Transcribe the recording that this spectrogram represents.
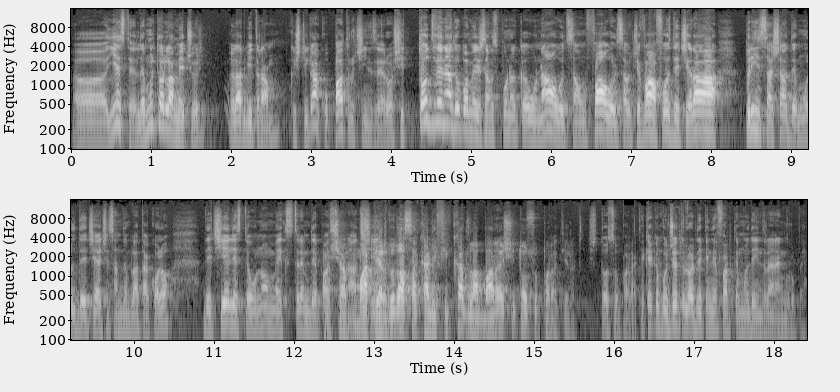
Uh, Este, de multe ori la meciuri, îl arbitram, câștiga cu 4-5-0 și tot venea după meci să-mi spună că un out sau un foul sau ceva a fost, deci era prins așa de mult de ceea ce s-a întâmplat acolo. Deci el este un om extrem de Și pasionat acum a pierdut, dar s-a calificat la bară și tot supărat era. și tot supărat. Cred că bugetul lor depinde foarte mult de intrarea în grupe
